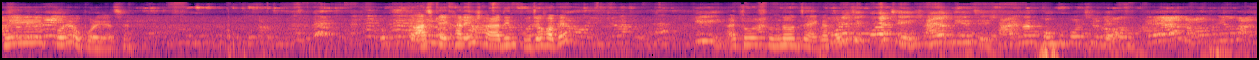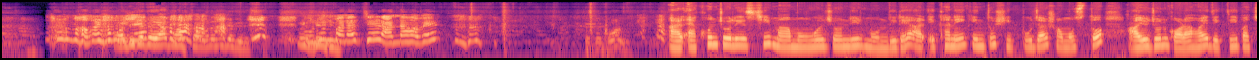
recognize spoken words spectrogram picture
হেট করে উপরে গেছে। তো আজকে এখানেই সারাদিন পুজো হবে। কি? এত সুন্দর জায়গাতে করেছে করেছে সায়ন দিয়েছে। সায়ন আর ভঙ্কু করছিল দেখো। মামারা বানাচ্ছে রান্না হবে। আর এখন চলে এসেছি মা মঙ্গলচণ্ডীর মন্দিরে আর এখানেই কিন্তু শিব পূজার সমস্ত আয়োজন করা হয়। দেখতেই পাচ্ছ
